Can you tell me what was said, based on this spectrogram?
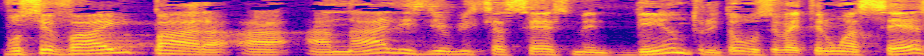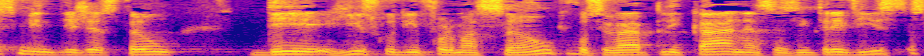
você vai para a análise de risk assessment dentro, então você vai ter um assessment de gestão de risco de informação que você vai aplicar nessas entrevistas.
